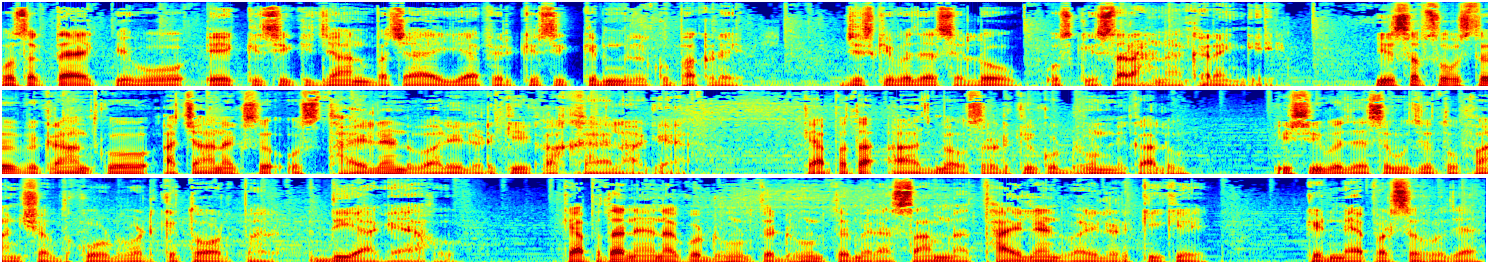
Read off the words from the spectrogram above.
हो सकता है कि वो एक किसी की जान बचाए या फिर किसी क्रिमिनल को पकड़े, जिसकी वजह से लोग उसकी सराहना करेंगे। ये सब सोचते हुए विक्रांत को अचानक से उस थाईलैंड वाली लड़की का ख्याल आ गया। क्या पता आज मैं उस लड़की को ढूंढ निकालू? इसी वजह से मुझे तूफ़ान शब्द कोडवर्ड के तौर पर दिया गया हो। क्या पता नैना को ढूंढते ढूंढते मेरा सामना थाईलैंड वाली लड़की के किडनैपर से हो जाए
